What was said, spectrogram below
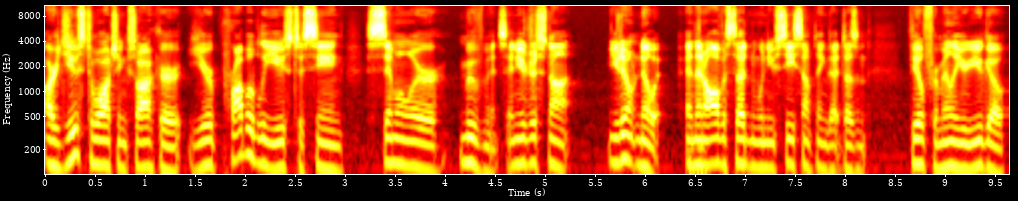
are used to watching soccer, you're probably used to seeing similar movements, and you're just not. You don't know it, and then all of a sudden, when you see something that doesn't feel familiar, you go,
